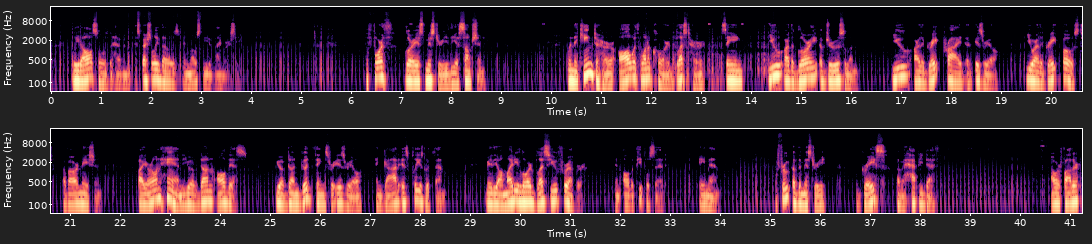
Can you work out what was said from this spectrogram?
lead all souls to heaven, especially those in most need of thy mercy. The fourth glorious mystery, the Assumption. When they came to her, all with one accord blessed her, saying, You are the glory of Jerusalem. You are the great pride of Israel. You are the great boast of our nation. By your own hand you have done all this. You have done good things for Israel, and God is pleased with them. May the Almighty Lord bless you forever. And all the people said, Amen. The fruit of the mystery, the grace of a happy death. Our Father,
